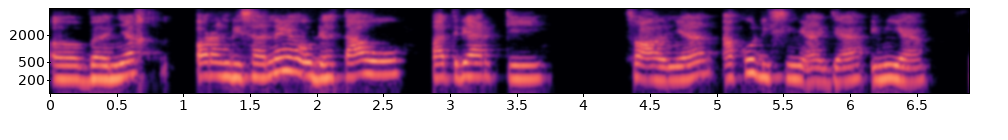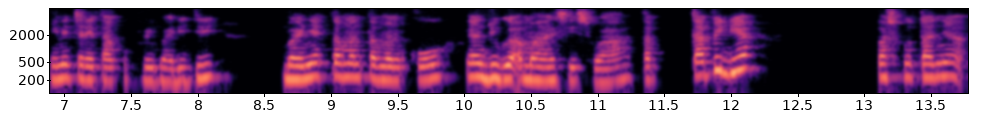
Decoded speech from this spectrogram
uh, banyak orang di sana yang udah tahu patriarki. Soalnya aku di sini aja ini ya ini ceritaku pribadi. Jadi banyak teman-temanku yang juga mahasiswa tapi, dia pas ku tanya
